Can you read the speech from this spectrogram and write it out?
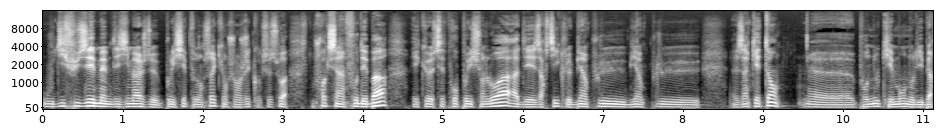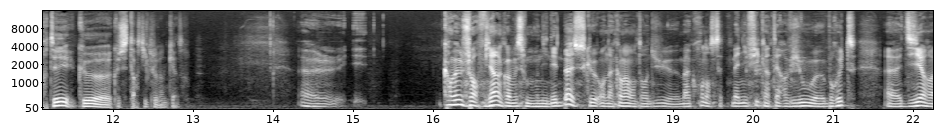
ou diffuser même des images de policiers faisant ça qui ont changé quoi que ce soit. Je crois que c'est un faux débat et que cette proposition de loi a des articles bien plus, bien plus inquiétants pour nous qui aimons nos libertés que, que cet article 24. Euh, quand même, je reviens quand même sur mon idée de base, parce qu'on a quand même entendu euh, Macron dans cette magnifique interview euh, brute euh, dire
